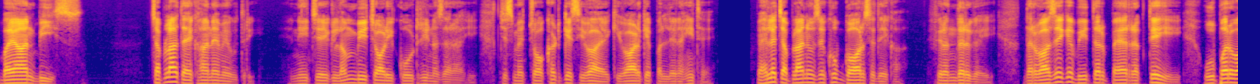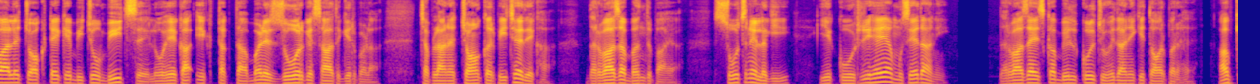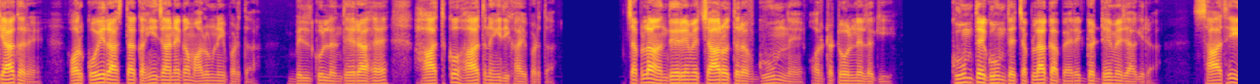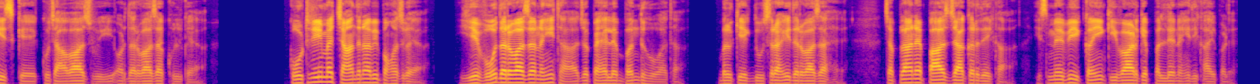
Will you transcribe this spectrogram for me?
बयान बीस। चपला तहखाने में उतरी। नीचे एक लंबी चौड़ी कोठरी नज़र आई, जिसमें चौखट के सिवाय किवाड़ के पल्ले नहीं थे। पहले चपला ने उसे खूब गौर से देखा, फिर अंदर गई। दरवाजे के भीतर पैर रखते ही ऊपर वाले चौखटे के बीचों बीच से लोहे का एक तख्ता बड़े ज़ोर के साथ गिर पड़ा। चपला ने चौंक कर पीछे देखा। दरवाज़ा बंद पाया। सोचने लगी, ये कोठरी है या मुसेदानी दरवाज़ा इसका बिल्कुल चूहेदानी की तौर पर है। अब क्या करें? और कोई रास्ता कहीं जाने का मालूम नहीं पड़ता। बिल्कुल अंधेरा है, हाथ को हाथ नहीं दिखाई पड़ता। चपला अंधेरे में चारों तरफ़ घूमने और टटोलने लगी। घूमते घूमते चपला का पैर एक गड्ढे में जा गिरा। साथ ही इसके कुछ आवाज़ हुई और दरवाज़ा खुल गया। कोठरी में चांदना भी पहुँच गया। ये वो दरवाज़ा नहीं था जो पहले बंद हुआ था, बल्कि एक दूसरा ही दरवाज़ा है। चपला ने पास जाकर देखा, इसमें भी कई किवाड़ के पल्ले नहीं दिखाई पड़े।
